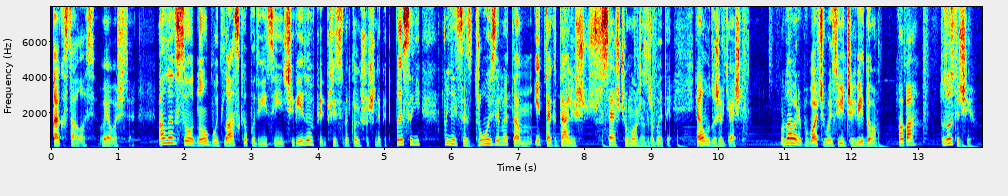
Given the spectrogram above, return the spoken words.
Так сталося, вибачте. Але все одно, будь ласка, подивіться інші відео, підпишіться на канал, якщо не підписані, поділіться з друзями там і так далі. Все, що можна зробити. Я буду дуже вдячний. Ну добре, побачимось в інших відео. Па-па, до зустрічі!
